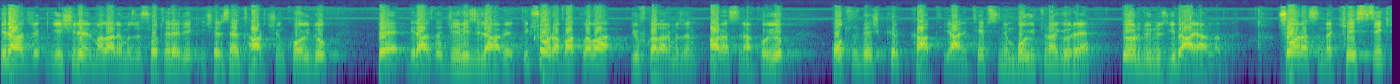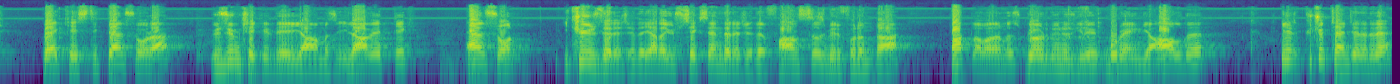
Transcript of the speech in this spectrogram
birazcık yeşil elmalarımızı soteledik. İçerisine tarçın koyduk ve biraz da ceviz ilave ettik. Sonra baklava yufkalarımızın arasına koyup 35-40 kat yani tepsinin boyutuna göre gördüğünüz gibi ayarladık. Sonrasında kestik ve kestikten sonra üzüm çekirdeği yağımızı ilave ettik. En son 200 derecede ya da 180 derecede fansız bir fırında baklavalarımız gördüğünüz gibi bu rengi aldı. Bir küçük tencerede de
